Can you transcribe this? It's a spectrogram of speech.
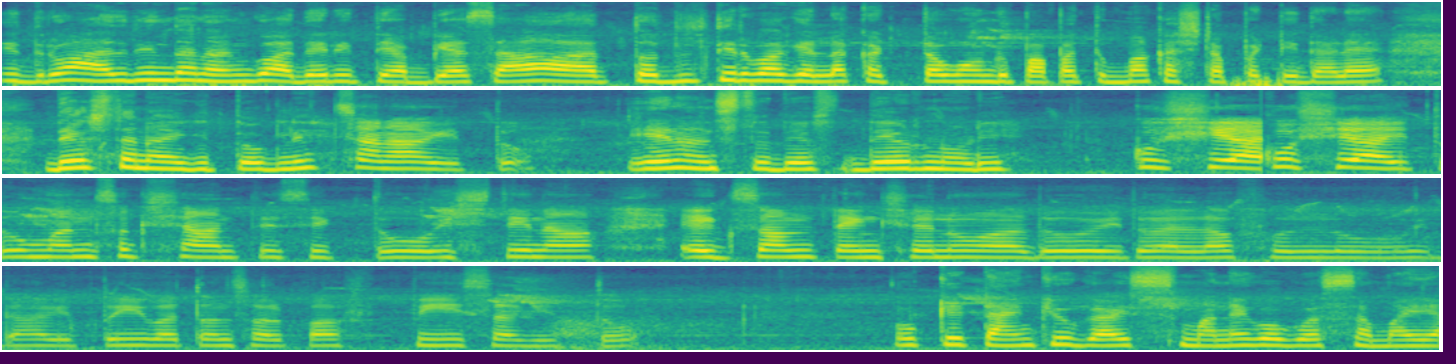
ತಿದ್ರು ಆದ್ದರಿಂದ ನನಗೂ ಅದೇ ರೀತಿ ಅಭ್ಯಾಸ. ತೊದಲ್ತಿರುವಾಗೆಲ್ಲ ಕಟ್ ತೊಗೊಂಡು ಪಾಪ ತುಂಬ ಕಷ್ಟಪಟ್ಟಿದ್ದಾಳೆ. ದೇವಸ್ಥಾನ ಆಗಿತ್ತು ಹೋಗ್ಲಿ? ಚೆನ್ನಾಗಿತ್ತು. ಏನು ಅನಿಸ್ತು ದೇವ್ಸ್ ದೇವ್ರು ನೋಡಿ? ಖುಷಿ ಖುಷಿ ಆಯಿತು, ಮನ್ಸಿಗೆ ಶಾಂತಿ ಸಿಕ್ತು. ಇಷ್ಟು ದಿನ ಎಕ್ಸಾಮ್ ಟೆನ್ಷನು ಅದು ಇದು ಎಲ್ಲ ಫುಲ್ಲು ಇದಾಗಿತ್ತು. ಇವತ್ತೊಂದು ಸ್ವಲ್ಪ ಪೀಸ್ ಆಗಿತ್ತು. ಓಕೆ ಥ್ಯಾಂಕ್ ಯು ಗೈಸ್ ಮನೆಗೆ ಹೋಗುವ ಸಮಯ.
